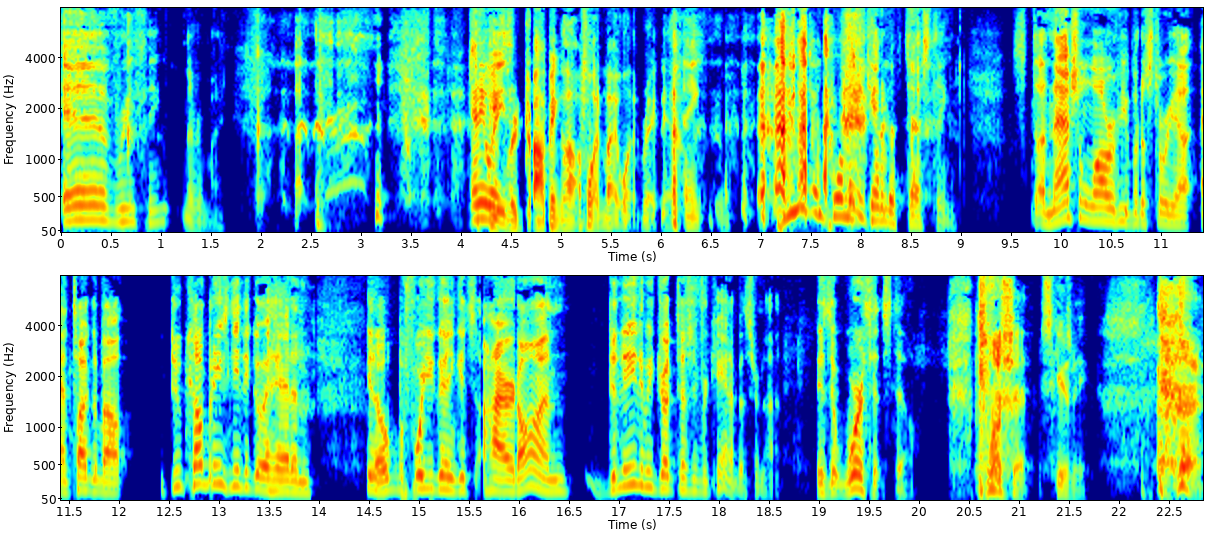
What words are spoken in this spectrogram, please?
everything. Never mind. Anyways, we're dropping off one by one right now. Thank you. Re-employment cannabis testing. A national law review put a story out and talked about do companies need to go ahead and, you know, before you go and get hired on, do they need to be drug tested for cannabis or not? Is it worth it still? Bullshit. Excuse me.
